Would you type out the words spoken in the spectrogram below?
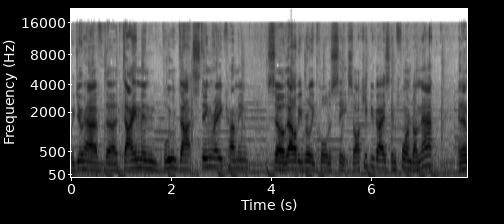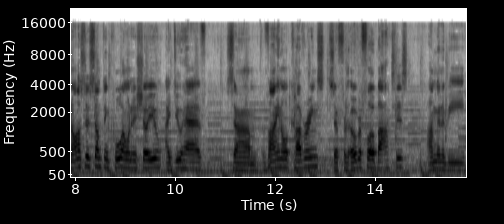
We do have the diamond blue dot stingray coming. So that'll be really cool to see. So I'll keep you guys informed on that. And then also something cool I wanted to show you. I do have some vinyl coverings. So for the overflow boxes, I'm gonna be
